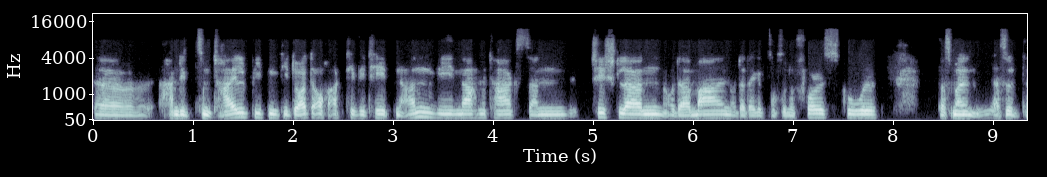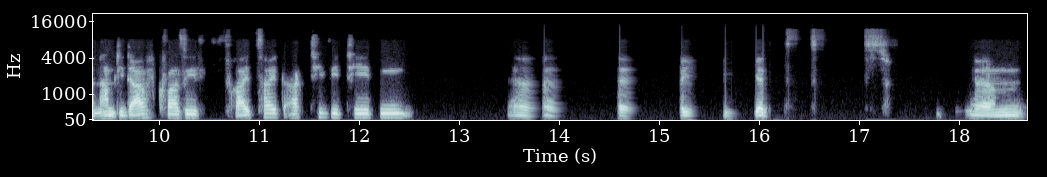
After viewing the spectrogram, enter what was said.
äh, haben die zum Teil bieten die dort auch Aktivitäten an, wie nachmittags dann Tischlern oder Malen oder da gibt's noch so eine Forest School, dass man, also dann haben die da quasi Freizeitaktivitäten. Äh, jetzt ähm,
